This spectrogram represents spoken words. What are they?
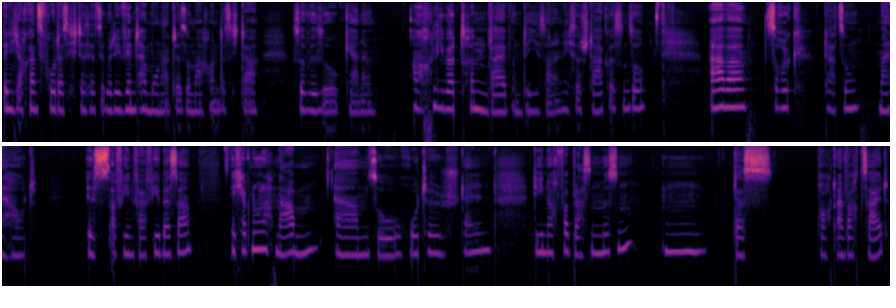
bin ich auch ganz froh, dass ich das jetzt über die Wintermonate so mache und dass ich da sowieso gerne auch lieber drinnen bleibe und die Sonne nicht so stark ist und so. Aber zurück dazu, meine Haut ist auf jeden Fall viel besser. Ich habe nur noch Narben, ähm, so rote Stellen, die noch verblassen müssen. Mm, das braucht einfach Zeit.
